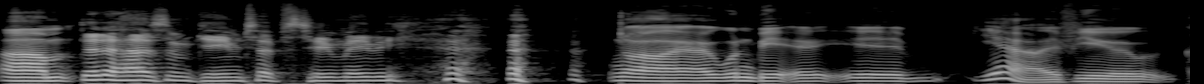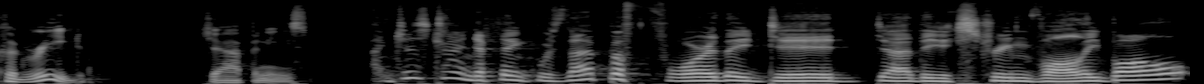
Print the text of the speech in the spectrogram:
Um, Did it have some game tips too, maybe? no, I, I wouldn't be. Uh, uh, yeah, if you could read Japanese. I'm just trying to think, was that before they did uh, the extreme volleyball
